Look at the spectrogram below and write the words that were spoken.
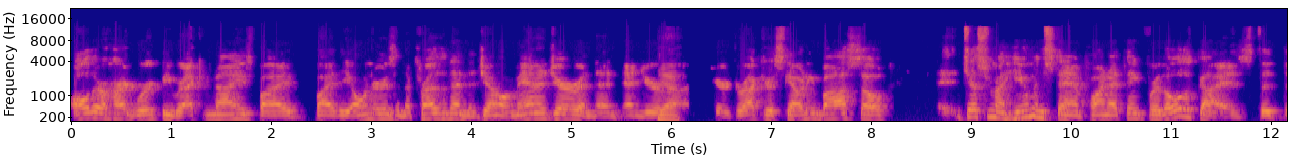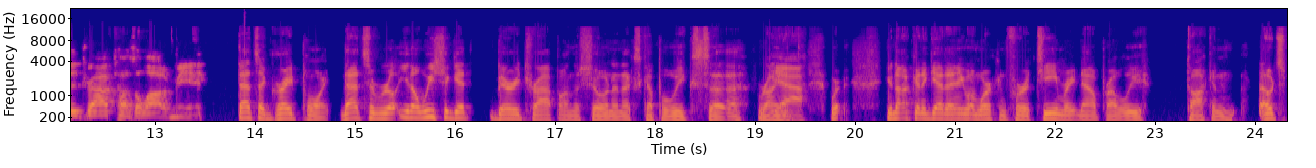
all their hard work be recognized by by the owners and the president, and the general manager, and and, and your Yeah. uh, your director of scouting boss. So just from a human standpoint, I think for those guys, the, the draft has a lot of meaning. That's a great point. That's a real. You know, we should get Barry Trapp on the show in the next couple of weeks. Uh, Ryan, Yeah. We're, you're not going to get anyone working for a team right now, probably talking outs,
